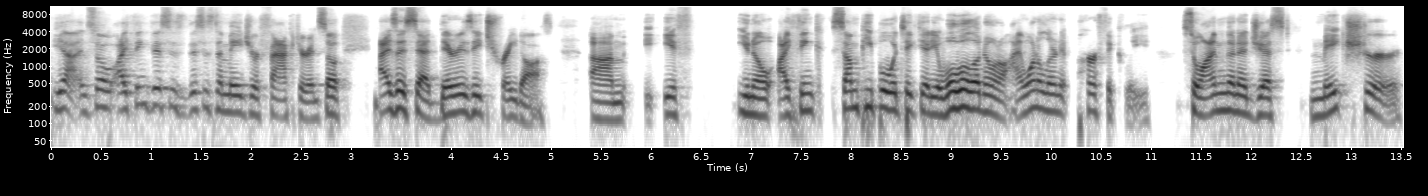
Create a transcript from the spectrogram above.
Yeah and so i think this is this is a major factor. And so as i said there is a trade-off. Um if you know i think some people would take the idea well well no no i want to learn it perfectly. So i'm going to just make sure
